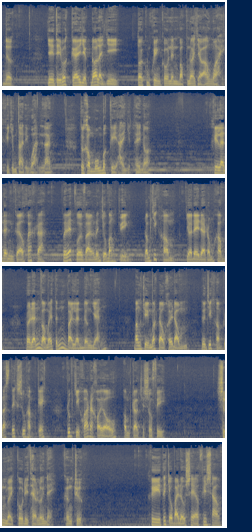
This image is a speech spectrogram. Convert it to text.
Được. Vậy thì bất kể vật đó là gì, Tôi cũng khuyên cô nên bọc nó vào áo ngoài khi chúng ta đi qua hành lang. Tôi không muốn bất kỳ ai nhìn thấy nó. Khi Landon cởi áo khoác ra Vernet vội vàng đến chỗ băng chuyện Đóng chiếc hòm, giờ đây đã rỗng không, Rồi đánh vào máy tính vài lệnh đơn giản. Băng chuyền bắt đầu khởi động, Đưa chiếc hòm plastic xuống hầm két, Rút chìa khóa ra khỏi ổ, Ông trao cho Sophie. Xin mời cô đi theo lối này, Khẩn trương. Khi tới chỗ bãi đổ xe ở phía sau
